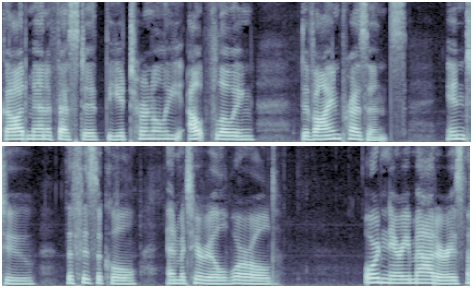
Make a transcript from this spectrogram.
God manifested the eternally outflowing divine presence into the physical and material world. Ordinary matter is the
